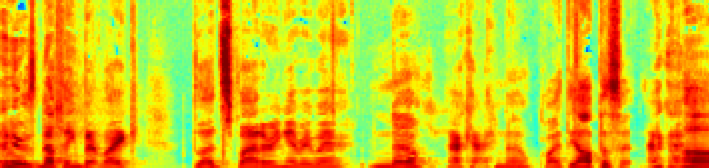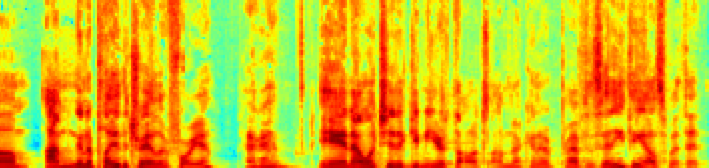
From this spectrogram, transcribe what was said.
And it was nothing but like blood splattering everywhere. No, Okay. no, quite the opposite. Okay. Um, I'm going to play the trailer for you. Okay. And I want you to give me your thoughts. I'm not going to preface anything else with it.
